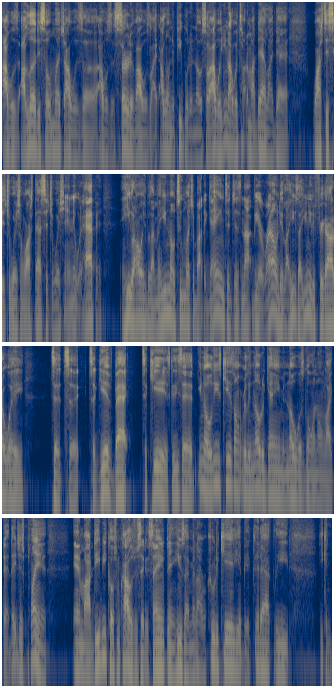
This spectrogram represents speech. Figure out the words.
I was I loved it so much. I was uh I was assertive. I was like I wanted people to know. So I would, you know, I would talk to my dad like, Dad, watch this situation, watch that situation, and it would happen. And he would always be like, Man, you know too much about the game to just not be around it. Like he's like, you need to figure out a way to to to give back to kids because he said, you know, these kids don't really know the game and know what's going on like that. They just playing. And my DB coach from college would say the same thing. He was like, man, I recruit a kid. He'll be a good athlete. He can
